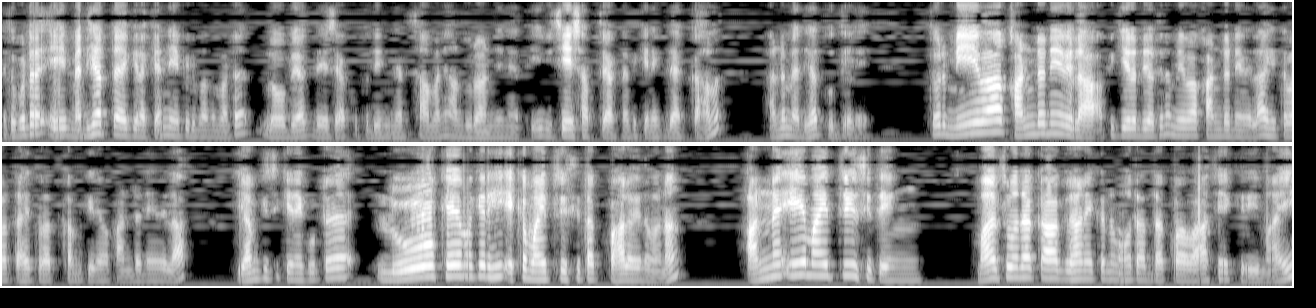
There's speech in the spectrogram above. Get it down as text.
එතකොට ඒ මැදිහත් අය කියලා කියන්නේ ඒ පිළිබඳව මට ලෝභයක්, දේශයක් උපදින්නේ නැති සාමාන්‍ය අඳුරන්නේ නැති විශේෂත්වයක් නැති කෙනෙක් දැක්කහම අන්න මැදිහත් පුද්ගලයෙක්. එතකොට මේවා ඛණ්ඩණය වෙලා අපි කියලා දෙලා තියෙනවා මේවා ඛණ්ඩණය වෙලා හිතවත් අහිතවත්කම් කියනවා ඛණ්ඩණය වෙලා යම්කිසි කෙනෙකුට ලෝකයම කෙරෙහි එක මෛත්‍රී සිතක් පහළ වෙනවා නම් අන්න ඒ මෛත්‍රී සිතෙන් මල් සුවඳක් ආග්‍රහණය කරන මොහොතක් දක්වා වාසය කිරීමයි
